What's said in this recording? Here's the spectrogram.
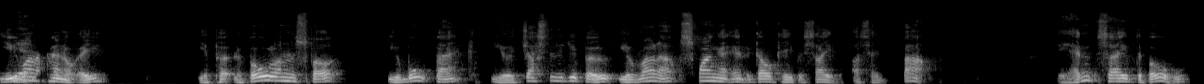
you Yeah. won a penalty, you put the ball on the spot, you walk back, you adjusted your boot, you run up, swung it at the goalkeeper, saved. I said, but he hadn't saved the ball.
